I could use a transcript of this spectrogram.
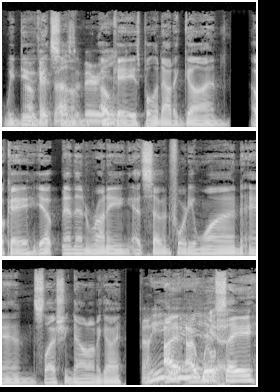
we do Okay, get so some. very okay, end. he's pulling out a gun. Okay, yep, and then running at 741 and slashing down on a guy. Oh yeah. I, I will Yeah. say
